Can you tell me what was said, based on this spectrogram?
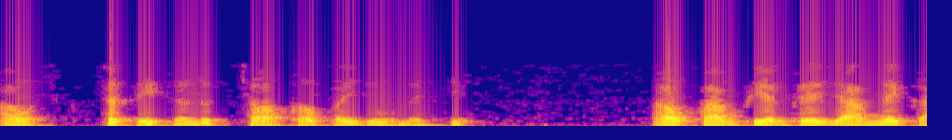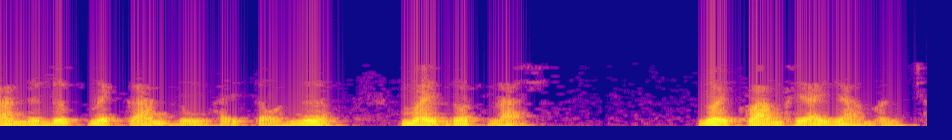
เอาสติระลึกชอบเข้าไปอยู่ในจิต เอาความเพียรพยายามในการระลึกในการดูให้ต่อเนื่อง ไม่ลดละ ด้วยความพยายามอันช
